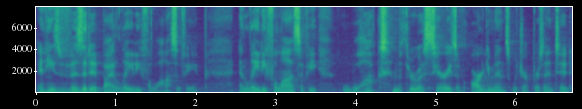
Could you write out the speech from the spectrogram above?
and he's visited by Lady Philosophy and Lady Philosophy walks him through a series of arguments which are presented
